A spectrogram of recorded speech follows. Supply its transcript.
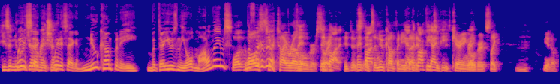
he's a newer wait a generation. second. Wait a second. New company, but they're using the old model names. Well, What the fuck Wallace is took that? Tyrell They- over. they bought it. It's, They bought- it's a new company, yeah, but they bought the it's, IP, it's carrying right? over. It's like, Mm. you know,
